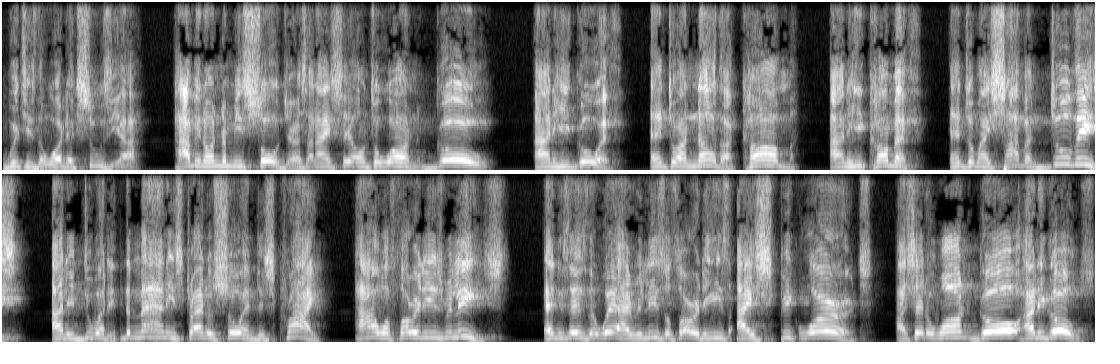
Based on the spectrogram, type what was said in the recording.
which is the word exousia, having under me soldiers, and I say unto one, Go, and he goeth, and to another, Come, and he cometh, and to my servant, Do this, and he doeth it. The man is trying to show and describe how authority is released. And he says, The way I release authority is I speak words. I say to one, Go, and he goes.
